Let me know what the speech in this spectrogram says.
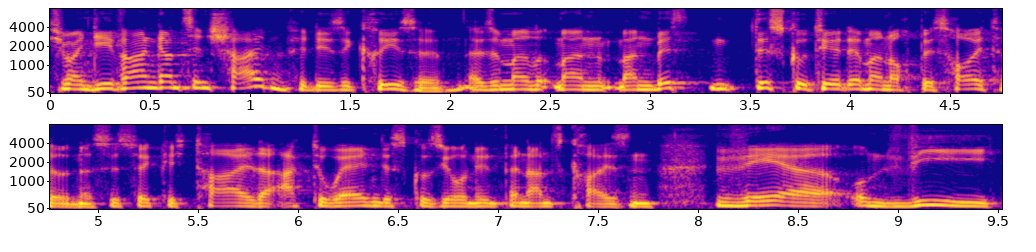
Ich meine, die waren ganz entscheidend für diese Krise. Also man, man, man diskutiert immer noch bis heute, und das ist wirklich Teil der aktuellen Diskussion in Finanzkreisen, wer und wie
